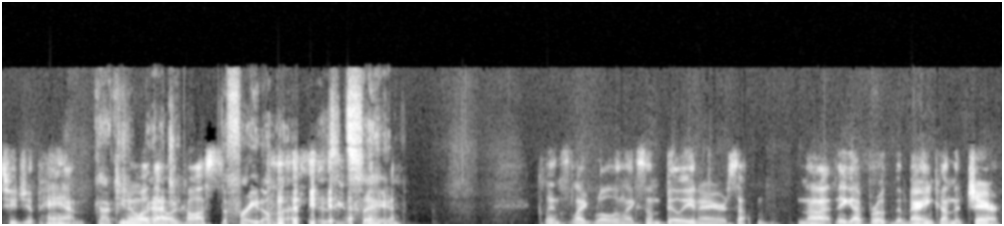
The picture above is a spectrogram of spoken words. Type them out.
to Japan. God, Do you could know what that would cost? The freight on that is insane. Clint's like rolling like some billionaire or something. No, I think I broke the bank on the chair.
